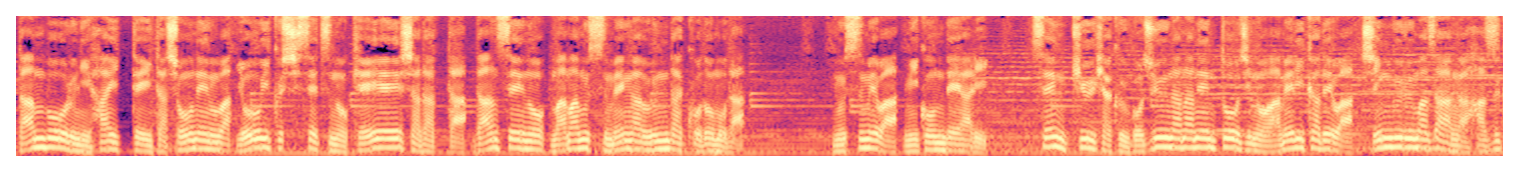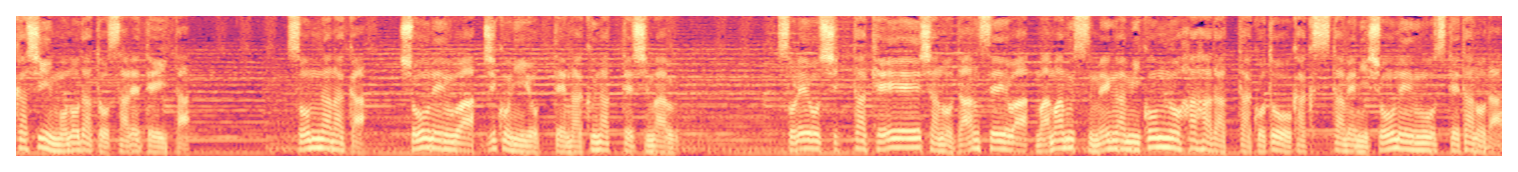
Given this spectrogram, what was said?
段ボールに入っていた少年は養育施設の経営者だった男性のママ娘が産んだ子供だ。娘は未婚であり、1957年当時のアメリカではシングルマザーが恥ずかしいものだとされていた。そんな中、少年は事故によって亡くなってしまう。それを知った経営者の男性はママ娘が未婚の母だったことを隠すために少年を捨てたのだ。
